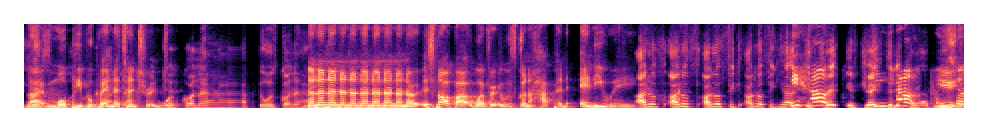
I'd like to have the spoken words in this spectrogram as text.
Like, Yes, more people paying happen. attention It was gonna happen. It was gonna No, happen. no, no, no, no, no, no, no, no, no. It's not about whether it was going to happen anyway. I don't. I don't. I don't think. I don't think he has. He if helped- Drake, if Drake he did it collab push You- with, you-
